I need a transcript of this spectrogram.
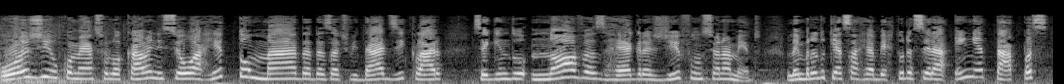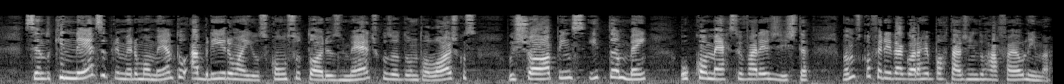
Hoje, o comércio local iniciou a retomada das atividades e, claro, seguindo novas regras de funcionamento. Lembrando que essa reabertura será em etapas, sendo que nesse primeiro momento abriram aí os consultórios médicos odontológicos, os shoppings e também o comércio varejista. Vamos conferir agora a reportagem do Rafael Lima.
